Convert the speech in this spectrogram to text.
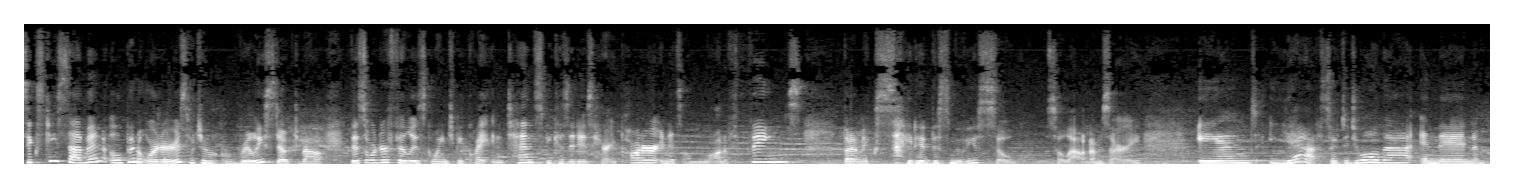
67 open orders, which I'm really stoked about. This order fill is going to be quite intense because it is Harry Potter and it's a lot of things, but I'm excited. This movie is so, so loud, I'm sorry. And yeah, so I have to do all that and then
